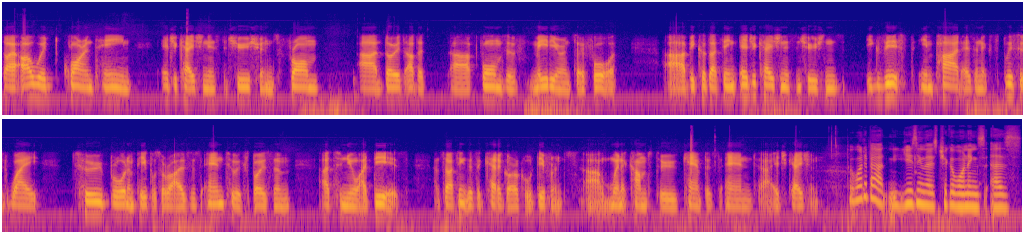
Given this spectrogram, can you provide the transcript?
So I, would quarantine education institutions from uh, those other uh, forms of media and so forth, uh, because I think education institutions exist in part as an explicit way to broaden people's horizons and to expose them uh, to new ideas. And so I think there's a categorical difference um, when it comes to campus and uh, education. But what about using those trigger warnings as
